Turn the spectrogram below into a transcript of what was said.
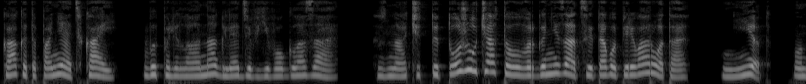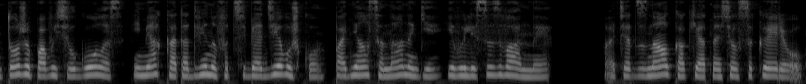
«Как это понять, Кай?» — выпалила она, глядя в его глаза. «Значит, ты тоже участвовал в организации того переворота?» «Нет». Он тоже повысил голос и, мягко отодвинув от себя девушку, поднялся на ноги и вылез из ванны. Отец знал, как я относился к Эриол,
